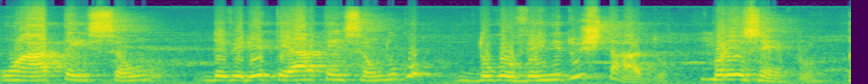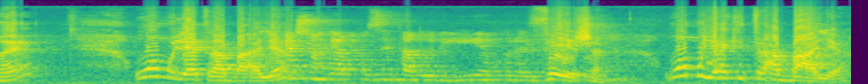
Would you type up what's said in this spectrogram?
uma atenção, deveria ter a atenção do, do governo e do Estado. Por exemplo, né? Uma mulher trabalha. Questão de aposentadoria, por exemplo. Veja, né? uma mulher que trabalha,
